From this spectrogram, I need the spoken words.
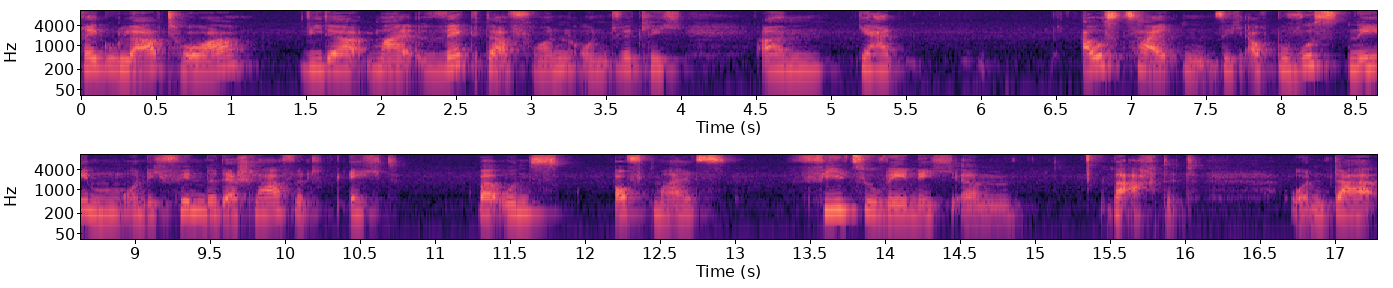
Regulator, wieder mal weg davon und wirklich ähm, ja, Auszeiten sich auch bewusst nehmen. Und ich finde, der Schlaf wird echt bei uns oftmals viel zu wenig ähm, beachtet. Und da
